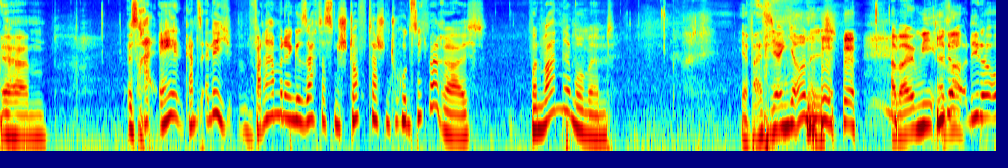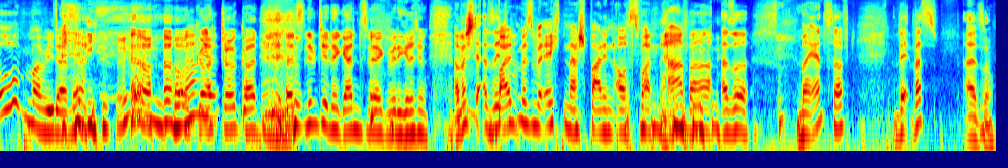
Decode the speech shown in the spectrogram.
Ähm, es ey, ganz ehrlich, wann haben wir denn gesagt, dass ein Stofftaschentuch uns nicht mehr reicht? Wann war denn der Moment? Ja, weiß ich eigentlich auch nicht. Aber irgendwie. Die, Also, da, die da oben mal wieder, ne? die, oh Gott, oh Gott. Das nimmt hier eine ganz merkwürdige Richtung. Aber, also, Bald müssen wir echt nach Spanien auswandern. aber, also, mal ernsthaft. Was, also,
